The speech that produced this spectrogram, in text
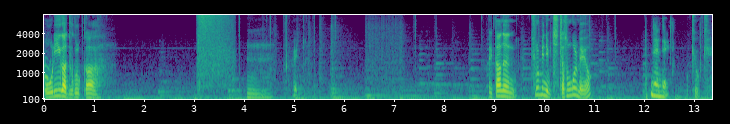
오리가 누굴까 음 일단은 큐로미님 진짜 송골매요? 네네. 오케이 오케이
